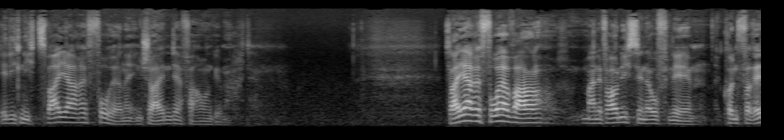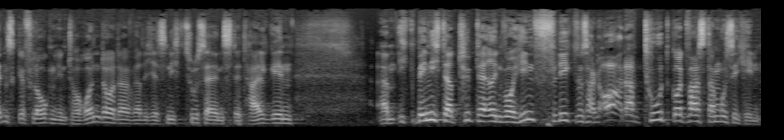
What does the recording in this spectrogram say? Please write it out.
hätte ich nicht zwei Jahre vorher eine entscheidende Erfahrung gemacht. Zwei Jahre vorher war meine Frau und ich sind auf eine Konferenz geflogen in Toronto, da werde ich jetzt nicht zu sehr ins Detail gehen. Ähm, ich bin nicht der Typ, der irgendwo hinfliegt und sagt, oh, da tut Gott was, da muss ich hin.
